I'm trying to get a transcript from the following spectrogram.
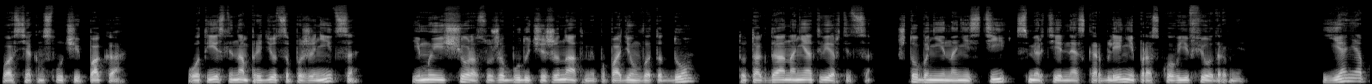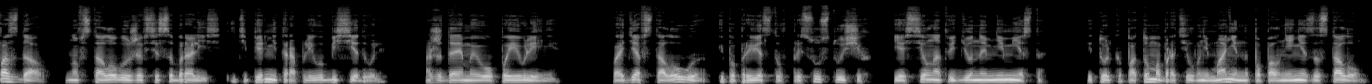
во всяком случае пока. Вот если нам придется пожениться, и мы еще раз уже будучи женатыми попадем в этот дом, то тогда она не отвертится, чтобы не нанести смертельное оскорбление Просковье Федоровне. Я не опоздал, но в столовой уже все собрались и теперь неторопливо беседовали, ожидая моего появления. Войдя в столовую и поприветствовав присутствующих, я сел на отведенное мне место и только потом обратил внимание на пополнение за столом.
